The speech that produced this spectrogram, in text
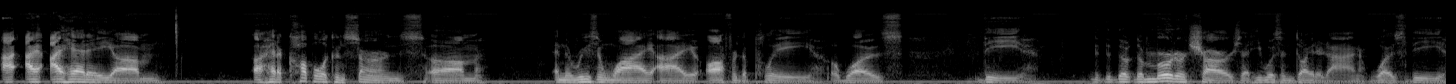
I, I, I had a um, I had a couple of concerns. Um, and the reason why I offered the plea was the, the, the murder charge that he was indicted on was the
